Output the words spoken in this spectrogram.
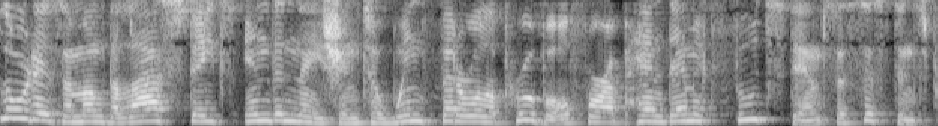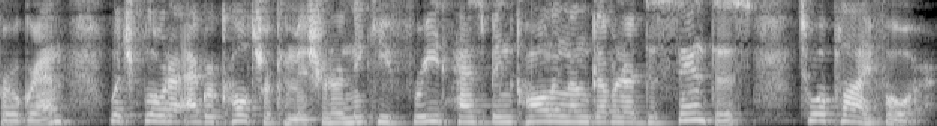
Florida is among the last states in the nation to win federal approval for a pandemic food stamps assistance program, which Florida Agriculture Commissioner Nikki Fried has been calling on Governor DeSantis to apply for.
